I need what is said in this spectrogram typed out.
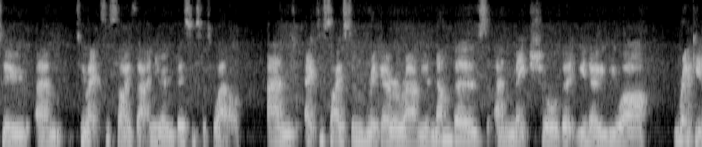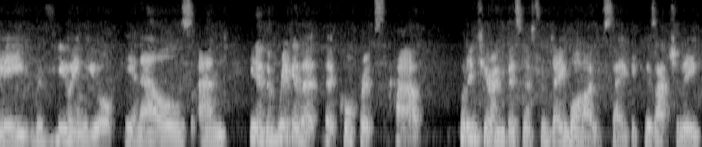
to um, to exercise that in your own business as well, and exercise some rigor around your numbers and make sure that you know you are regularly reviewing your P and Ls and you know the rigor that that corporates have put into your own business from day one, I would say, because actually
